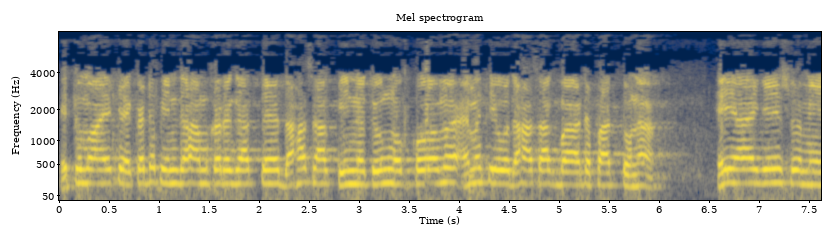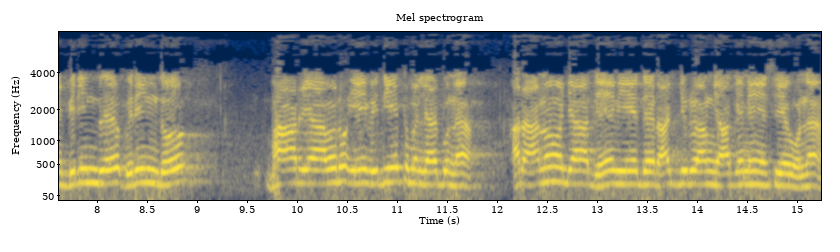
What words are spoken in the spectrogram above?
එතුමා එක එකට පින්දහම් කරගත්ත දහසක් පින්නතුන් ඔක්කොම ඇමතිවෝ දහසක් බාටපත් වුණා. ඒ අයගේ ස්වමේ බිරින්ද බිරින්දෝ භාර්යාවරු ඒ විදිහටම ලැබුණා. අර අනෝජා දේවියේද රජුරුවන් යගමේසිය වුණා.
